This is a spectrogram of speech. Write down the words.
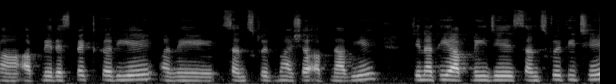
આપણે રેસ્પેક્ટ કરીએ અને સંસ્કૃત ભાષા અપનાવીએ. જેનાથી આપણી જે સંસ્કૃતિ છે,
